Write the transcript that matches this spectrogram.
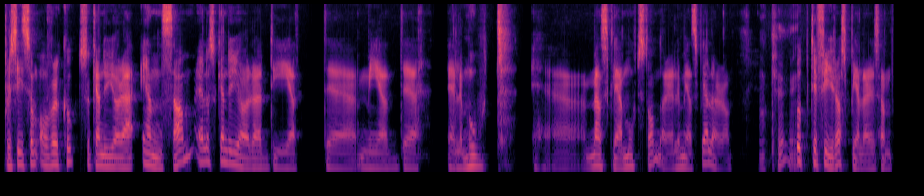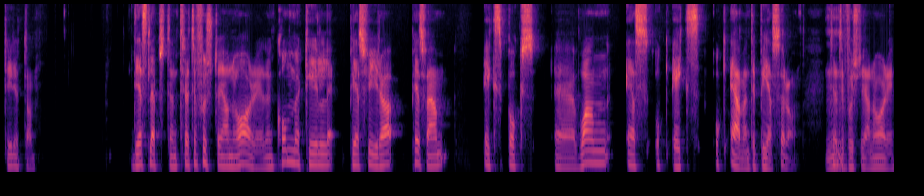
Precis som Overcooked så kan du göra det ensam eller så kan du göra det med eh, eller mot eh, mänskliga motståndare eller medspelare. Då. Okej. Upp till fyra spelare samtidigt. Då. Det släpps den 31 januari. Den kommer till PS4, PS5, Xbox eh, One, S och X och även till PC. Då. Mm. 31 januari.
